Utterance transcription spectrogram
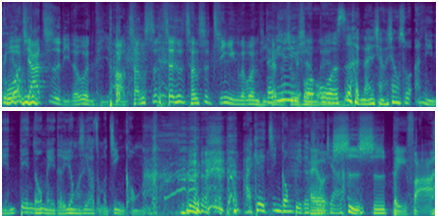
国家治理的问题哈，城市这是城市经营的问题开始出现。我我是很难想象说啊，你连电都没得用，是要怎么进攻啊？还可以进攻别的国家，誓师北伐。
